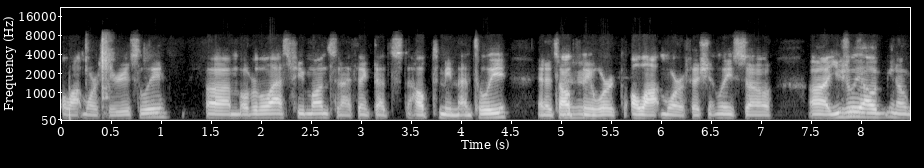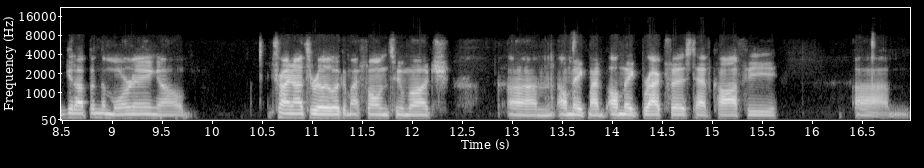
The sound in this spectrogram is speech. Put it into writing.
a lot more seriously um, over the last few months, and I think that's helped me mentally and it's helped mm-hmm. me work a lot more efficiently. So uh, usually I'll, you know, get up in the morning. I'll try not to really look at my phone too much. Um, I'll make my, I'll make breakfast, have coffee, um,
